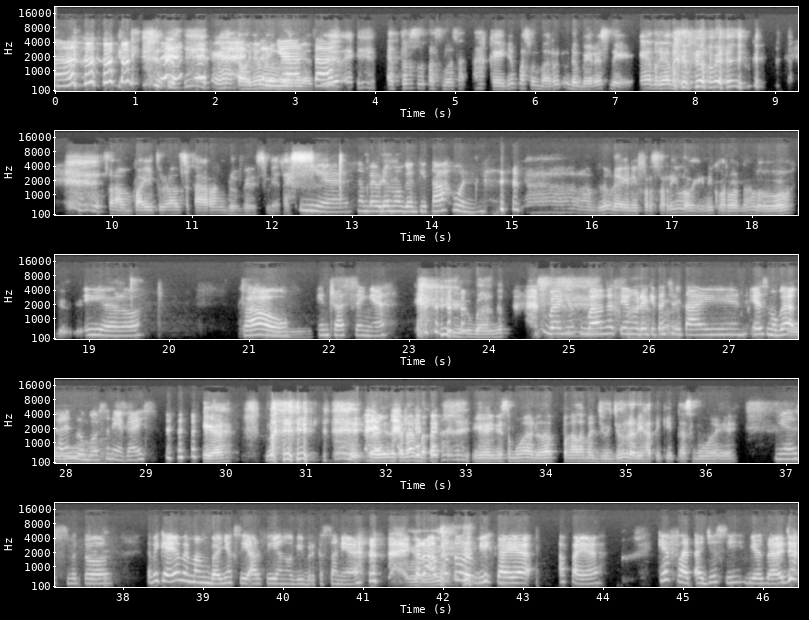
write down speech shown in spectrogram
eh taunya belum beres. Eh, eh, terus pas puasa ah kayaknya pas lebaran udah beres deh. Eh ternyata belum beres juga. Sampai terus sekarang belum beres-beres. Iya, sampai udah mau ganti tahun. Ya, alhamdulillah udah anniversary loh ini corona loh. Gitu. Iya loh. Wow, Hmm, interesting ya. banget. Banyak banget yang udah kita ceritain. Ya semoga Oh. kalian belum bosen ya guys. Iya. Kenapa? Ya ini semua adalah pengalaman jujur dari hati kita semua ya. Yes, betul. Tapi kayaknya memang banyak sih Arfi yang lebih berkesan ya. Karena Hmm. aku tuh lebih kayak apa ya? Kayak flat aja sih, biasa aja.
